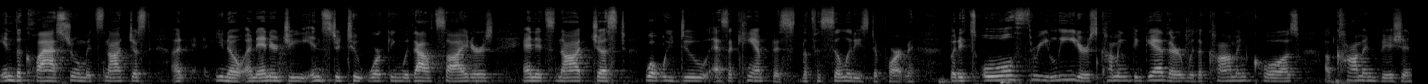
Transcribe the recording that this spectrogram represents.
in the classroom, it's not just an, you know, an energy institute working with outsiders, and it's not just what we do as a campus, the facilities department, but it's all three leaders coming together with a common cause, a common vision,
